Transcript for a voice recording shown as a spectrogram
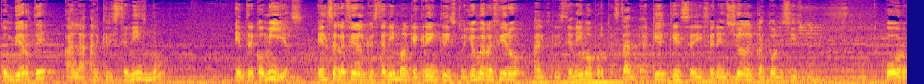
Convierte al cristianismo, entre comillas. Él se refiere al cristianismo al que cree en Cristo. Yo me refiero al cristianismo protestante, aquel que se diferenció del catolicismo por,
